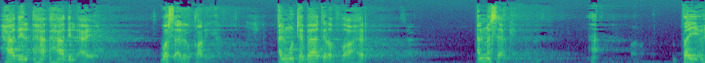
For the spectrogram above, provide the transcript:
هذه هذه الآية واسأل القرية. المتبادر الظاهر المساكن. طيب.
